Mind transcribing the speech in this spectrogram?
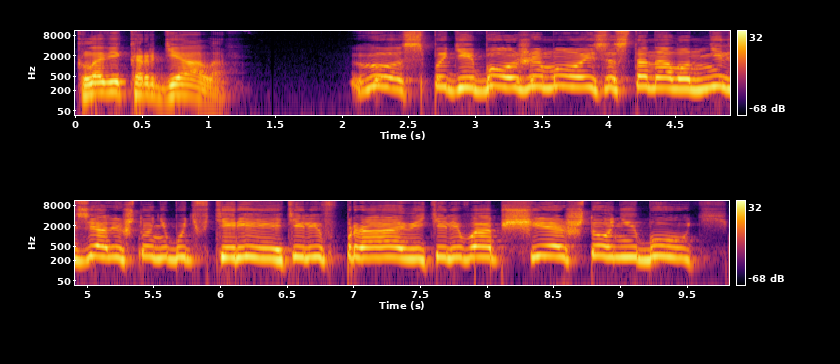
клавикардиала». «Господи, боже мой!» — застонал он. «Нельзя ли что-нибудь втереть или вправить, или вообще что-нибудь?»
